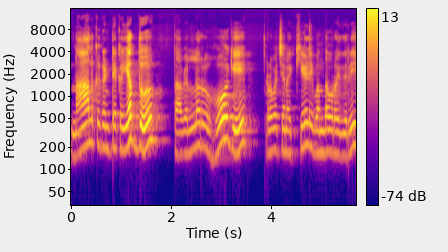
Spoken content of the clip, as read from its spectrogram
ನಾಲ್ಕು ಗಂಟೆಗೆ ಎದ್ದು ತಾವೆಲ್ಲರೂ ಹೋಗಿ ಪ್ರವಚನ ಕೇಳಿ ಬಂದವರು ಇದ್ದೀರಿ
